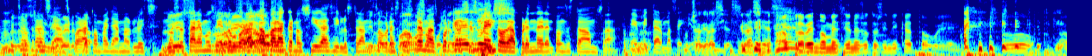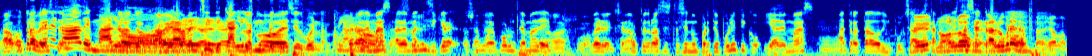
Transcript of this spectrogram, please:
Muchas gracias por acompañarnos, Luis. Nos Luis, estaremos viendo por acá para que nos sigas ilustrando sobre estos temas, apoyar. porque Gracias, es lento Luis. de aprender, entonces te vamos a invitar más seguido. Muchas gracias. Gracias. Ah, otra vez no menciones otro sindicato, güey. Ah, otra no vez. tiene te- nada de malo a hablar del sindicalismo. La competencia es buena, ¿no? Claro. Pero además, además Sí. ni siquiera, o sea, fue por un tema de, Ah. a ver, el senador Pedro Ace está haciendo un partido político y además ha tratado de impulsar ¿Qué? esta, No, esta no, central obrera. No, no.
